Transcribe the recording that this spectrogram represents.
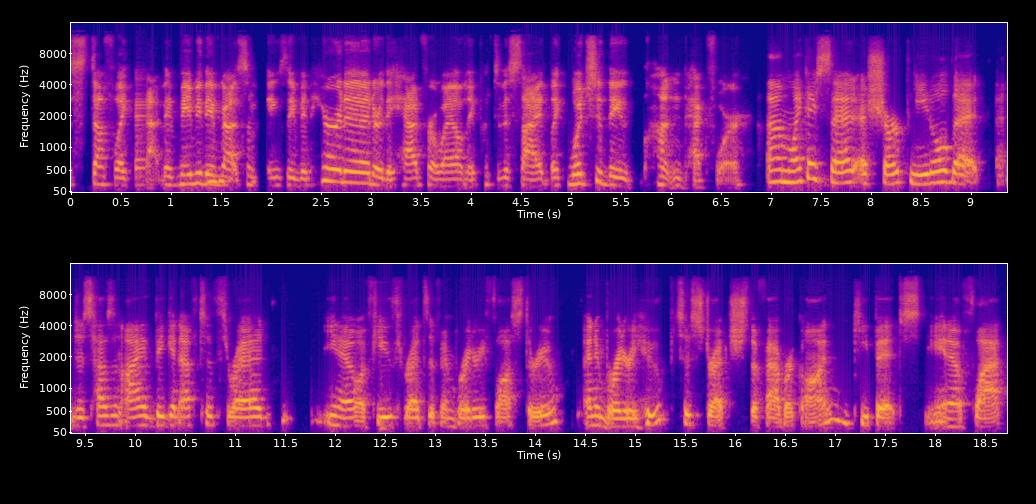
stuff like that, they've, maybe they've mm-hmm. got some things they've inherited or they had for a while and they put to the side, like what should they hunt and peck for? Um, like I said, a sharp needle that just has an eye big enough to thread you know, a few threads of embroidery floss through, an embroidery hoop to stretch the fabric on, keep it, you know, flat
